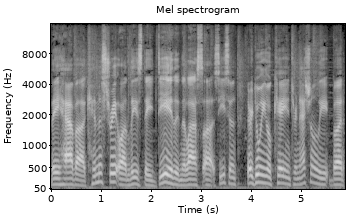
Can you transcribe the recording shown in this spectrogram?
They have uh, chemistry, or at least they did in the last uh, season. They're doing okay internationally, but.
